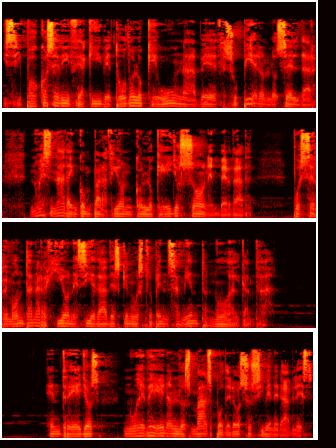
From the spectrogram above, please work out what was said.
Y si poco se dice aquí de todo lo que una vez supieron los Eldar, no es nada en comparación con lo que ellos son en verdad, pues se remontan a regiones y edades que nuestro pensamiento no alcanza. Entre ellos, nueve eran los más poderosos y venerables,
